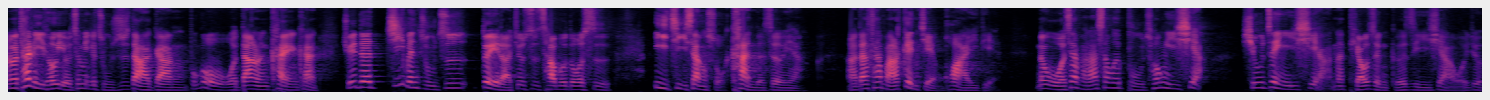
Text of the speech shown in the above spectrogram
那么它里头有这么一个组织大纲，不过我当然看一看，觉得基本组织对了，就是差不多是译记上所看的这样啊，但他把它更简化一点，那我再把它稍微补充一下，修正一下，那调整格子一下，我就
